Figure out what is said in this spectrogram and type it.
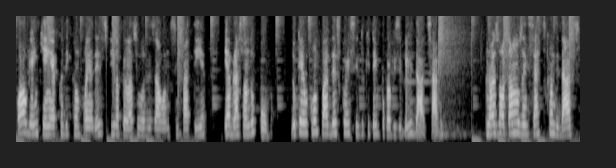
ou alguém que em época de campanha desfila pelas ruas exalando simpatia e abraçando o povo, do que um completo desconhecido que tem pouca visibilidade, sabe? Nós votamos em certos candidatos,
